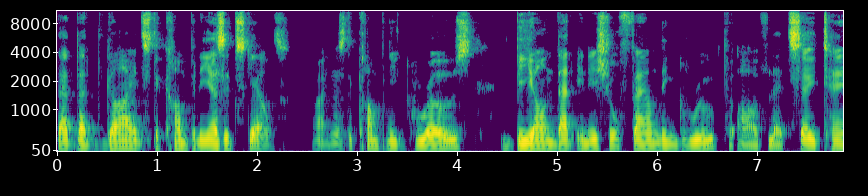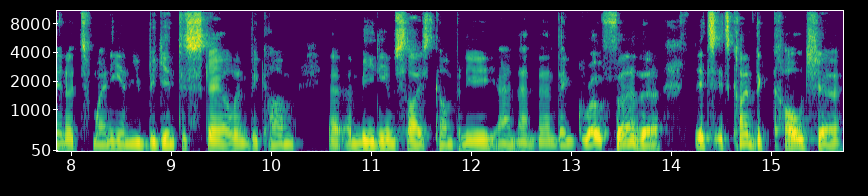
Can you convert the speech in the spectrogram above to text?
that that guides the company as it scales. Right, as the company grows, beyond that initial founding group of let's say 10 or 20 and you begin to scale and become a, medium-sized company and, and, and then grow further it's it's kind of the culture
